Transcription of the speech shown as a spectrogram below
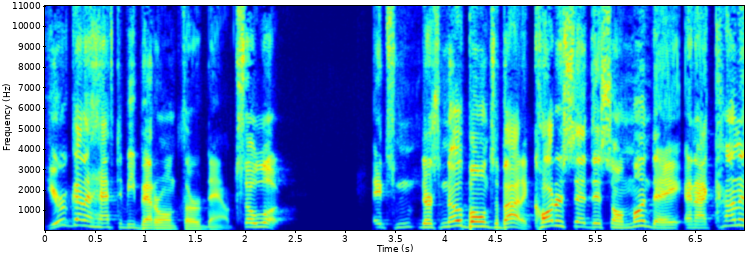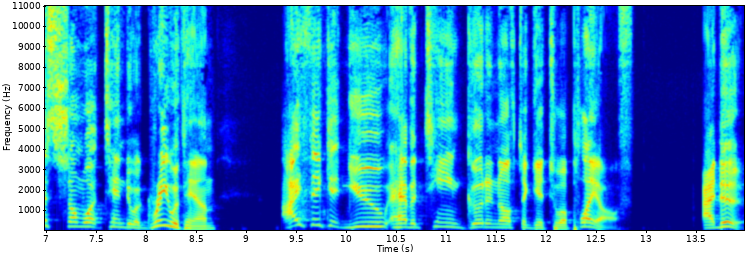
You're going to have to be better on third down. So, look, it's there's no bones about it. Carter said this on Monday, and I kind of somewhat tend to agree with him I think that you have a team good enough to get to a playoff. I do.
